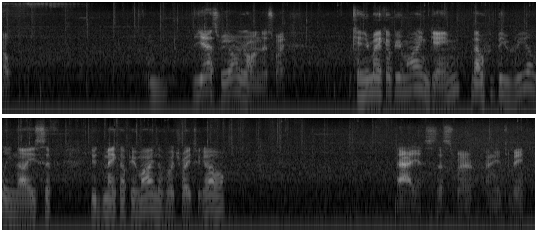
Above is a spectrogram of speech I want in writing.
Nope. Yes, we are going this way. Can you make up your mind, game? That would be really nice if you'd make up your mind of which way to go. Ah, yes, that's where I need to be.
